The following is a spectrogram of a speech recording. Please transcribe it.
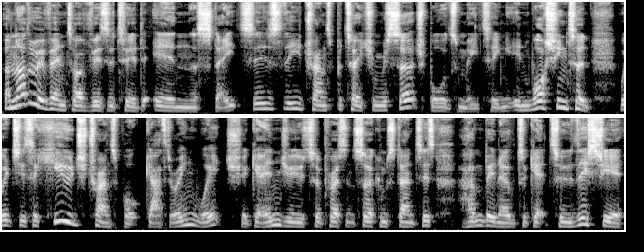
Another event I've visited in the States is the Transportation Research Board's meeting in Washington. Washington, which is a huge transport gathering, which, again, due to present circumstances, I haven't been able to get to this year.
